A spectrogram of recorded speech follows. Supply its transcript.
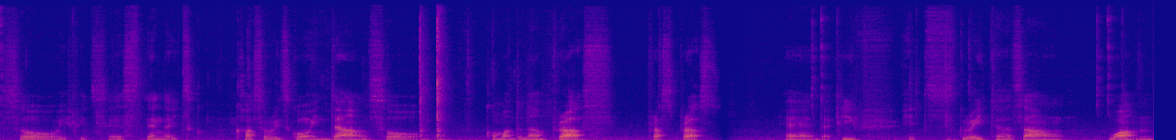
So if it's S then its cursor is going down. So command num plus plus plus. And if it's greater than 1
